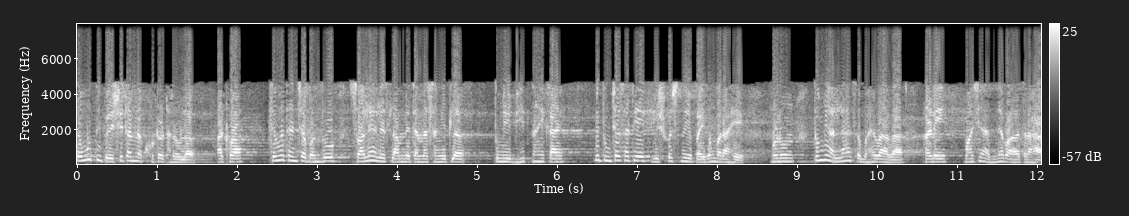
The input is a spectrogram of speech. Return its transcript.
समुद्री प्रेषितांना खोटं ठरवलं. आठवा जेव्हा त्यांच्या बंधू सॉले अल इस्लामने त्यांना सांगितलं तुम्ही भीत नाही काय? मी तुमच्यासाठी एक विश्वसनीय पैगंबर आहे. म्हणून तुम्ही अल्लाचं भय वागा आणि माझी आज्ञा पाळत राहा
